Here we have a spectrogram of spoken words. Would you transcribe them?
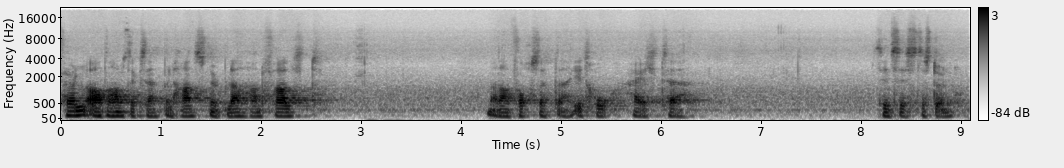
Følg Abrahams eksempel. Han snubla, han falt. Men han fortsetter i tro helt til sin siste stund.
